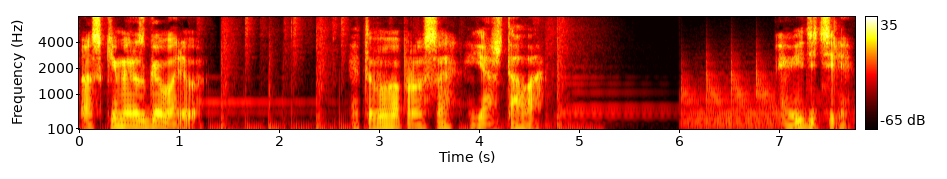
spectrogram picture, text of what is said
а с кем я разговариваю? Этого вопроса я ждала. Видите ли,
